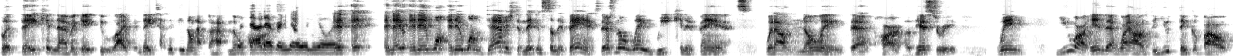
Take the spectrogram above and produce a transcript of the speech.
but they can navigate through life, and they technically don't have to have no without ever knowing yours. And, and, and, they and it won't and it won't damage them. They can still advance. There's no way we can advance without knowing that part of history. When you are in that White House, do you think about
